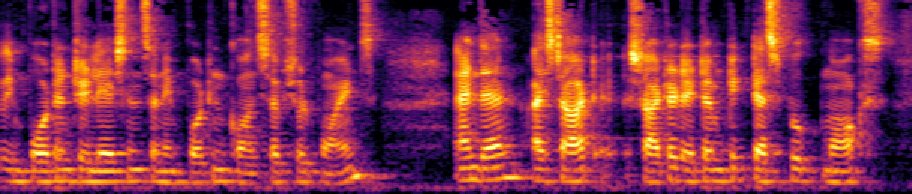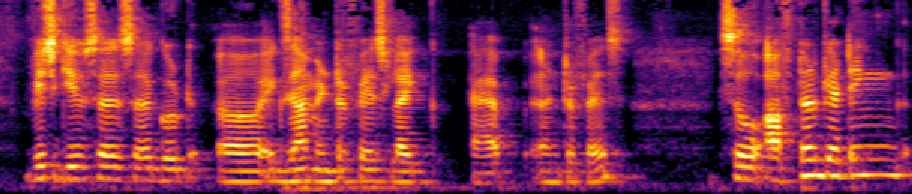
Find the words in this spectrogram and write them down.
important relations and important conceptual points. And then i start started attempting Testbook mocks which gives us a good uh, exam interface like app interface. So after getting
